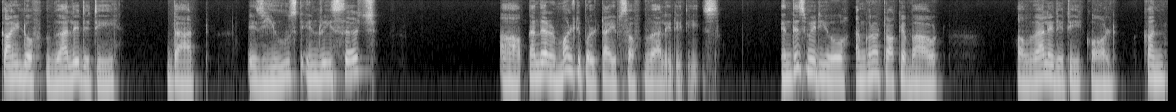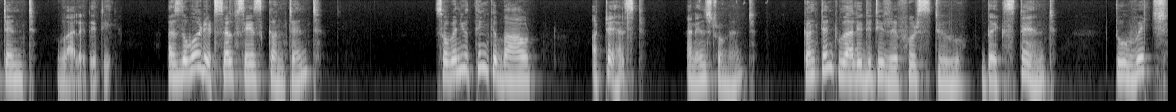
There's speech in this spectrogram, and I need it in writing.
kind of validity that is used in research. Uh, and there are multiple types of validities. In this video, I'm going to talk about a validity called content validity. As the word itself says content, so when you think about a test, an instrument, content validity refers to the extent to which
